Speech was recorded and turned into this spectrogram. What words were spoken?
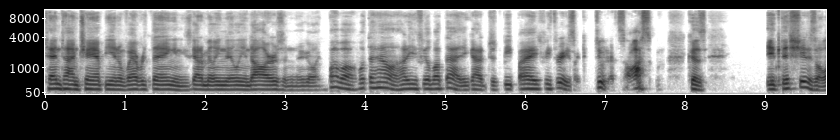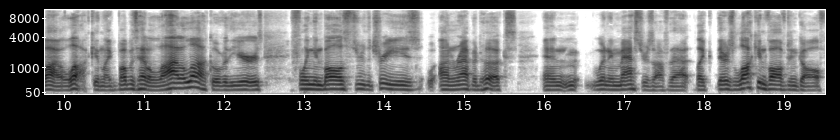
10 time champion of everything and he's got a million million dollars and they go like bubba what the hell? How do you feel about that? You got just beat by hv3 he's like dude that's awesome. Because it this shit is a lot of luck and like bubba's had a lot of luck over the years flinging balls through the trees on rapid hooks and winning masters off that like there's luck involved in golf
